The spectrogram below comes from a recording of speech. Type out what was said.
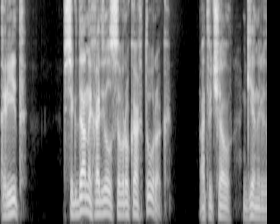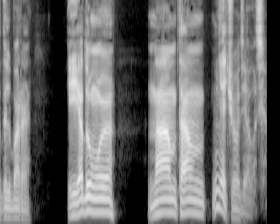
«Крит всегда находился в руках турок», — отвечал Генрих Дельбаре. «И я думаю, нам там нечего делать».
